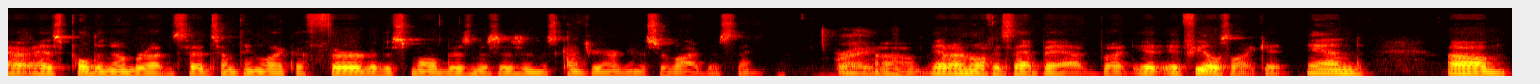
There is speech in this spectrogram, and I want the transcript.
uh, has pulled a number out and said something like a third of the small businesses in this country aren't going to survive this thing. Right. Um, and I don't know if it's that bad, but it, it feels like it. And um,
